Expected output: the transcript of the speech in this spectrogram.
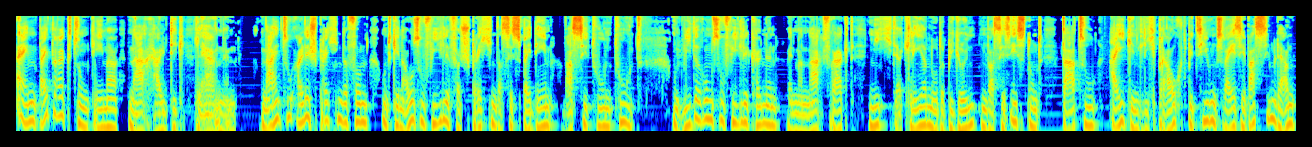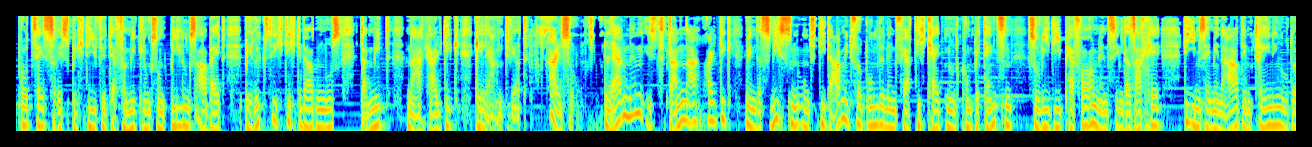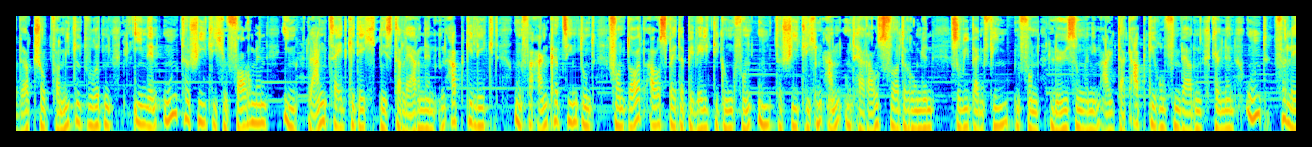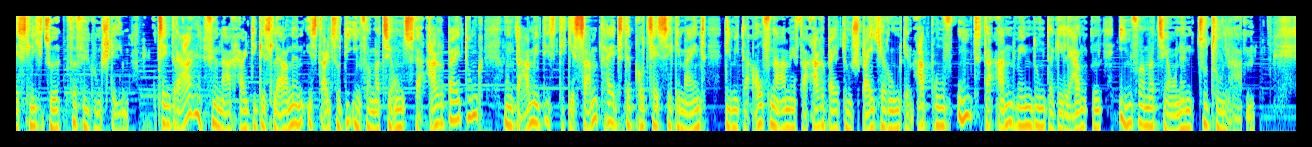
Ein Beitrag zum Thema nachhaltig lernen. Nahezu alle sprechen davon und genauso viele versprechen, dass es bei dem, was sie tun, tut und wiederum so viele können, wenn man nachfragt, nicht erklären oder begründen, was es ist und dazu eigentlich braucht, beziehungsweise was im Lernprozess respektive der Vermittlungs- und Bildungsarbeit berücksichtigt werden muss, damit nachhaltig gelernt wird. Also, Lernen ist dann nachhaltig, wenn das Wissen und die damit verbundenen Fertigkeiten und Kompetenzen sowie die Performance in der Sache, die im Seminar, dem Training oder Workshop vermittelt wurden, in den unterschiedlichen Formen im Langzeitgedächtnis der Lernenden abgelegt und verankert sind und von dort aus bei der Bewältigung von unterschiedlichen An- und Herausforderungen sowie beim Finden von Lösungen im Alltag abgerufen werden können und verlässlich zur Verfügung stehen. Zentral für nachhaltiges Lernen ist also die Informationsverarbeitung und damit ist die Gesamtheit der Prozesse gemeint, die mit der Aufnahme, Verarbeitung, Speicherung, dem Abruf und der Anwendung der gelernten Informationen zu tun haben.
